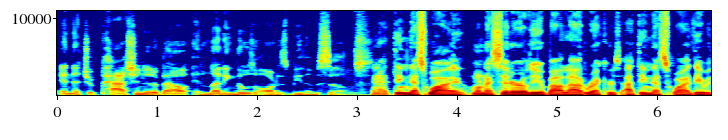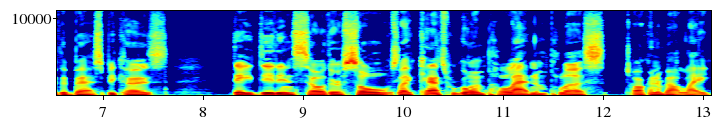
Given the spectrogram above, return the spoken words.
and that you're passionate about and letting those artists be themselves. and i think that's why when i said earlier about loud records i think that's why they were the best because they didn't sell their souls like cats were going platinum plus talking about like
